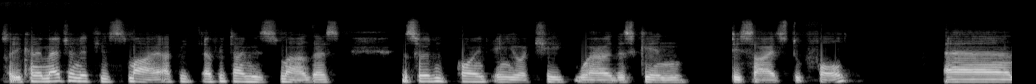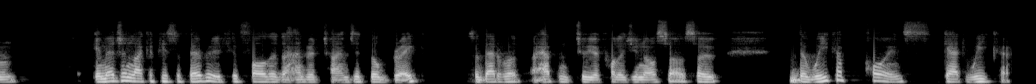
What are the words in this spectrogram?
So you can imagine if you smile every every time you smile, there's a certain point in your cheek where the skin decides to fold, and imagine like a piece of paper. If you fold it a hundred times, it will break. So that will happen to your collagen also. So the weaker points get weaker.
